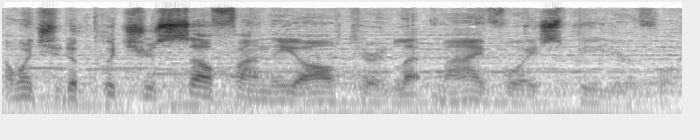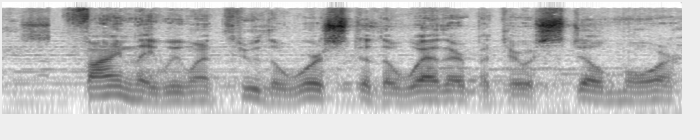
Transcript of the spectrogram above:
I want you to put yourself on the altar and let my voice be your voice. Finally, we went through the worst of the weather, but there was still more.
